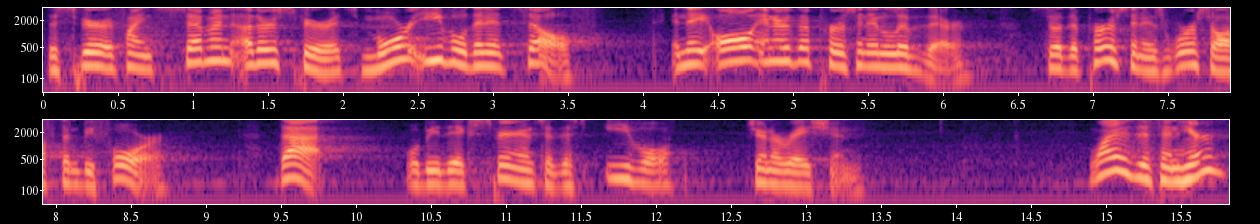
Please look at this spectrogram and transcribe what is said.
the spirit finds seven other spirits more evil than itself, and they all enter the person and live there. So the person is worse off than before. That will be the experience of this evil generation. Why is this in here?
